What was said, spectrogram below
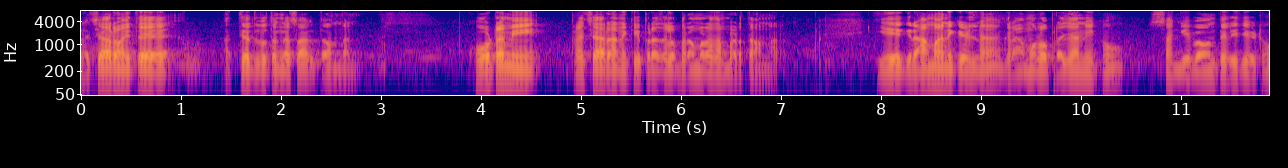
ప్రచారం అయితే అత్యద్భుతంగా సాగుతూ ఉందండి. కూటమి ప్రచారానికి ప్రజలు బ్రహ్మరథం పడతా ఉన్నారు. ఏ గ్రామానికి వెళ్ళినా గ్రామంలో ప్రజానీకం సంఘీభావం తెలియజేయటం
